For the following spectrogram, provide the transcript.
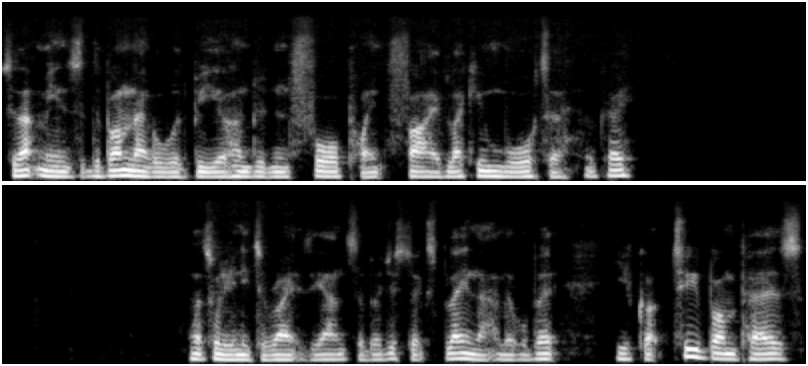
so that means that the bond angle would be 104.5, like in water, okay? That's all you need to write as the answer. But just to explain that a little bit, you've got two bond pairs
